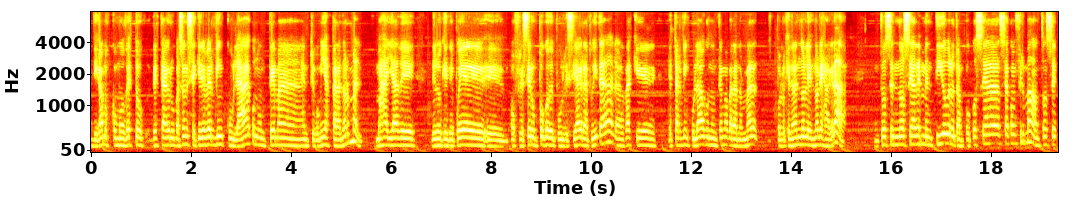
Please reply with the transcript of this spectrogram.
digamos, como de, estos, de estas agrupaciones se quiere ver vinculada con un tema, entre comillas, paranormal, más allá de, de lo que te puede eh, ofrecer un poco de publicidad gratuita, la verdad es que estar vinculado con un tema paranormal por lo general no les, no les agrada. Entonces no se ha desmentido, pero tampoco se ha, se ha confirmado. Entonces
